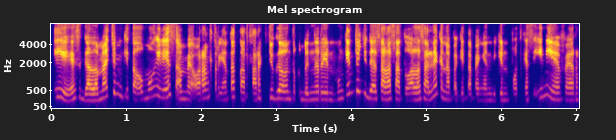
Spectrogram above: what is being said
iya segala macam kita omongin ya sampai orang ternyata tertarik juga untuk dengerin. Mungkin itu juga salah satu alasannya kenapa kita pengen bikin podcast ini ya, Fer.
